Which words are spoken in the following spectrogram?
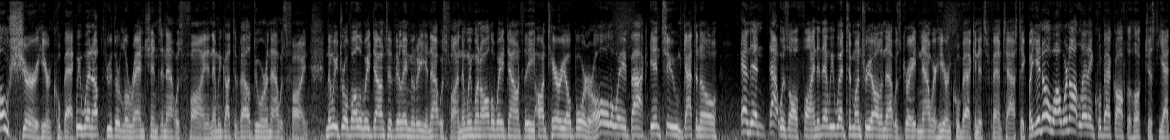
Oh, sure, here in Quebec. We went up through the Laurentians and that was fine. And then we got to Val d'Or and that was fine. And then we drove all the way down to Ville-Marie and that was fine. Then we went all the way down to the Ontario border, all the way back into Gatineau. And then that was all fine. And then we went to Montreal and that was great. And now we're here in Quebec and it's fantastic. But you know what? We're not letting Quebec off the hook just yet.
